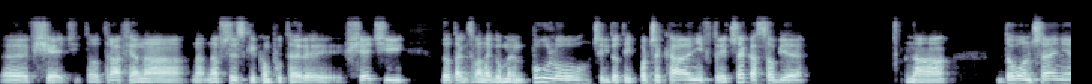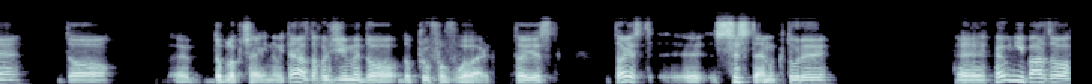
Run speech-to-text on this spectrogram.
e, w sieci. To trafia na, na, na wszystkie komputery w sieci, do tak zwanego mempoolu, czyli do tej poczekalni, w której czeka sobie na dołączenie do, e, do blockchainu. I teraz dochodzimy do, do proof of work. To jest, to jest system, który pełni bardzo,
